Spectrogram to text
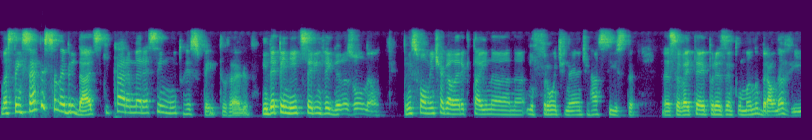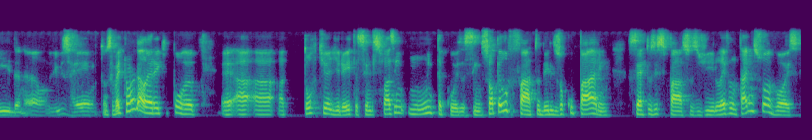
Mas tem certas celebridades que, cara, merecem muito respeito, velho. Independente de serem veganas ou não. Principalmente a galera que tá aí na, na no front, né, antirracista. Né? Você vai ter aí, por exemplo, o Mano Brown da vida, né? o Lewis Hamilton. Você vai ter uma galera aí que, porra, é, a, a, a torta e a direita, assim, eles fazem muita coisa, assim, só pelo fato deles ocuparem certos espaços, de levantarem sua voz.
